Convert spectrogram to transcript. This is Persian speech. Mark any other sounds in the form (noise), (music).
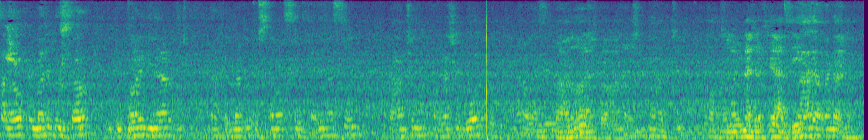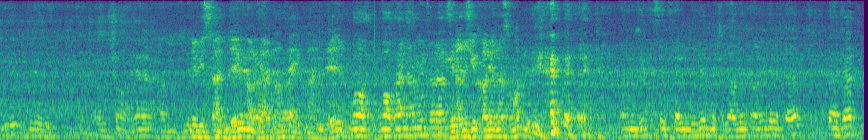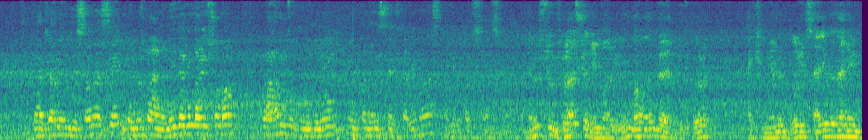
سلام خدمت دوستان. بار دیگر در خدمت استاد سید کریم هستیم و همچنین آرش گل آرزی معروف جناب نجفی عزیز. بله هم شاعر هم نویسنده کارگردان تهیه‌کننده وا- واقعا همینطور هست اینانش یه کاری از ما بیاد (laughs) همونجور که سید کریم میگه مثل همه کاری گرفتن. در جمع این دوستان هستیم. امروز برنامه داریم برای شما. و همونطور که می‌دونیم این کانال کریم هست اگه بخواید سبز کنید امروز سورپرایز شدیم ما ما به دکتر حکیمیان گلی سری بزنیم.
